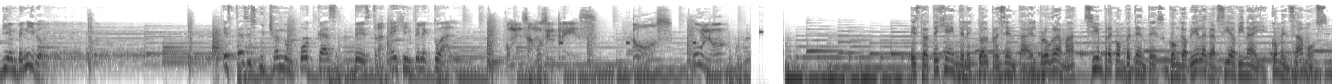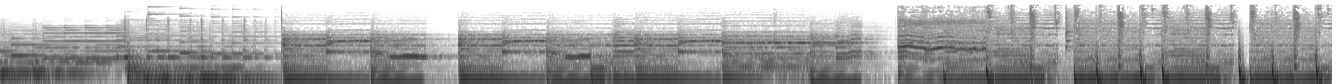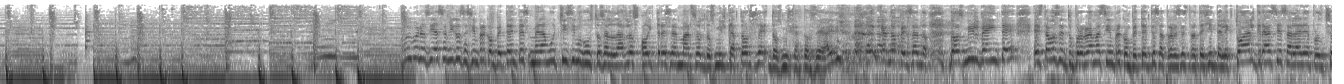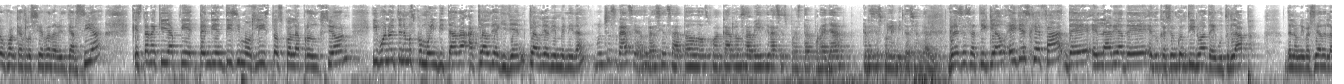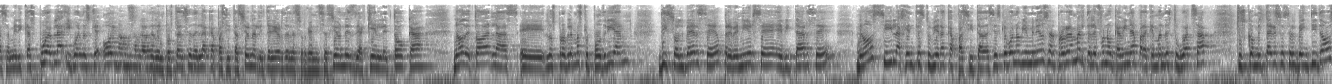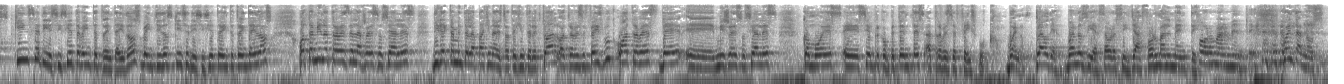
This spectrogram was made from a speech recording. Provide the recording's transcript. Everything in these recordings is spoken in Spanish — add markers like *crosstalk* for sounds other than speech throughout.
Bienvenido. Estás escuchando un podcast de estrategia intelectual. Comenzamos en 3, 2, 1. Estrategia Intelectual presenta el programa Siempre Competentes con Gabriela García Vinay. Comenzamos. Me da muchísimo gusto saludarlos hoy 13 de marzo del 2014, 2014, ay, *laughs* ¿qué ando pensando? 2020, estamos en tu programa Siempre Competentes a través de Estrategia Intelectual, gracias al área de producción Juan Carlos Sierra, David García, que están aquí ya pendientísimos, listos con la producción, y bueno, hoy tenemos como invitada a Claudia Guillén, Claudia, bienvenida. Muchas gracias, gracias a todos, Juan Carlos, David, gracias por estar por allá, gracias por la invitación, Gaby. Gracias a ti, Clau, ella es jefa de el área de educación continua de UTLAP de la Universidad de las Américas Puebla. Y bueno, es que hoy vamos a hablar de la importancia de la capacitación al interior de las organizaciones, de a quién le toca, ¿no? De todas las, eh, los problemas que podrían disolverse, prevenirse, evitarse, ¿no? Si la gente estuviera capacitada. Así es que bueno, bienvenidos al programa, el teléfono en cabina para que mandes tu WhatsApp. Tus comentarios es el 22 15 17 20 32, 22 15 17 20 32, o también a través de las redes sociales, directamente en la página de Estrategia Intelectual o a través de Facebook o a través de eh, mis redes sociales, como es eh, Siempre Competentes a través de Facebook. Bueno, Claudia, buenos días, ahora sí, ya, formalmente. Formalmente. Cuéntanos,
